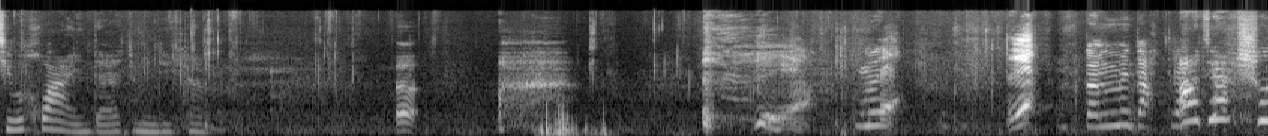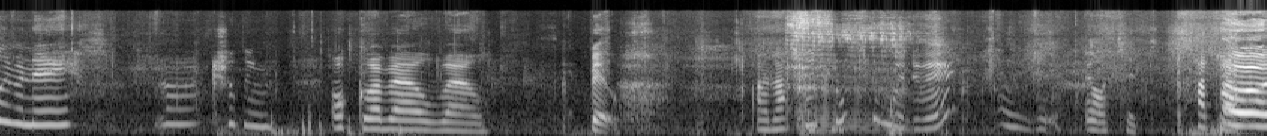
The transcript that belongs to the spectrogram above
Ti fy chwain, de? Dwi'n mynd i cael. Dan ni'n mynd adre. A di actually mynd i. No, actually. Ogla fel, fel. Bilch. A na, dwi'n sŵn wedi fi. Ilotid. Hadfa. O,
